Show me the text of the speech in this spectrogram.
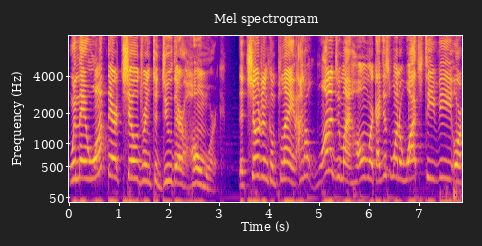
when they want their children to do their homework, the children complain, I don't want to do my homework. I just want to watch TV or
